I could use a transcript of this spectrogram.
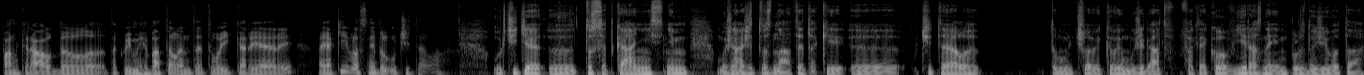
pan Král byl takovým hybatelem té tvojí kariéry a jaký vlastně byl učitel? Určitě eh, to setkání s ním, možná, že to znáte taky, eh, učitel tomu člověkovi může dát fakt jako výrazný impuls do života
